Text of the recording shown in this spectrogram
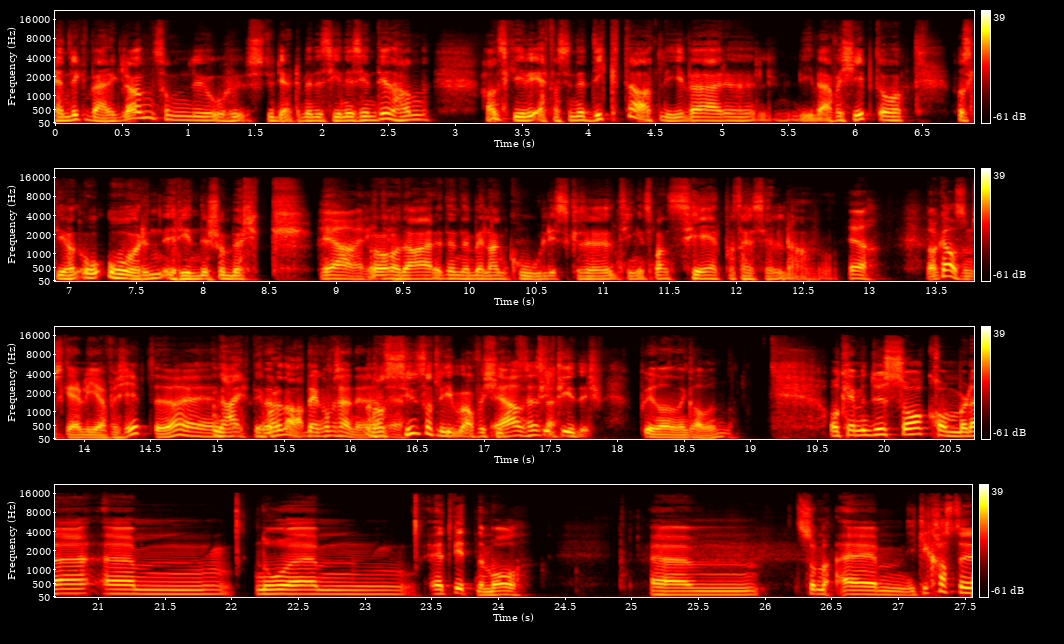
Henrik Wergeland, som du jo studerte medisin i sin tid, han, han skriver i et av sine dikt da, at livet er, livet er for kjipt, og så skriver han «Og åren rinner så mørk. Ja. Og da er det denne melankoliske tingen som man ser på seg selv. da. ja. Det var ikke alle som skrev 'Livet er for kjipt'? Det var, Nei, det var det da. Den kom senere. Men han syns at livet var for kjipt Ja, til tider. På grunn av denne gallen. da. Ok, men du, så kommer det um, noe um, Et vitnemål um, som ikke kaster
